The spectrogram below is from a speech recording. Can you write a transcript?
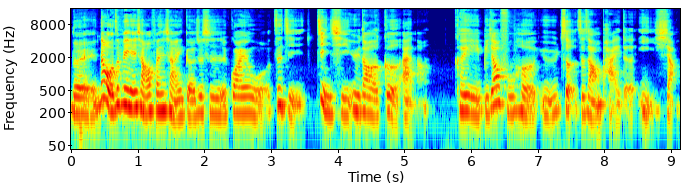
对，那我这边也想要分享一个，就是关于我自己近期遇到的个案啊，可以比较符合愚者这张牌的意象。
